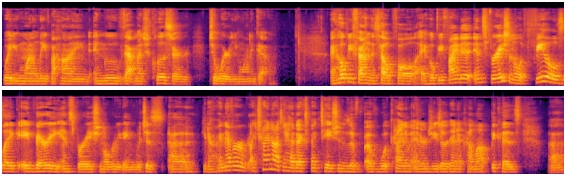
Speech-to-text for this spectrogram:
what you want to leave behind and move that much closer to where you want to go. I hope you found this helpful. I hope you find it inspirational. It feels like a very inspirational reading, which is, uh, you know, I never, I try not to have expectations of, of what kind of energies are going to come up because uh,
